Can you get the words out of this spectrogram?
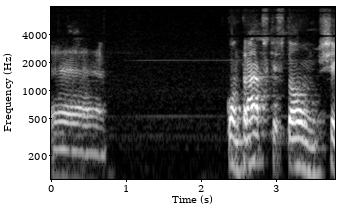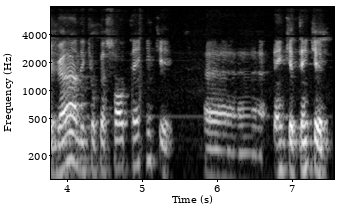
É, contratos que estão chegando e que o pessoal tem que é, tem que tem que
